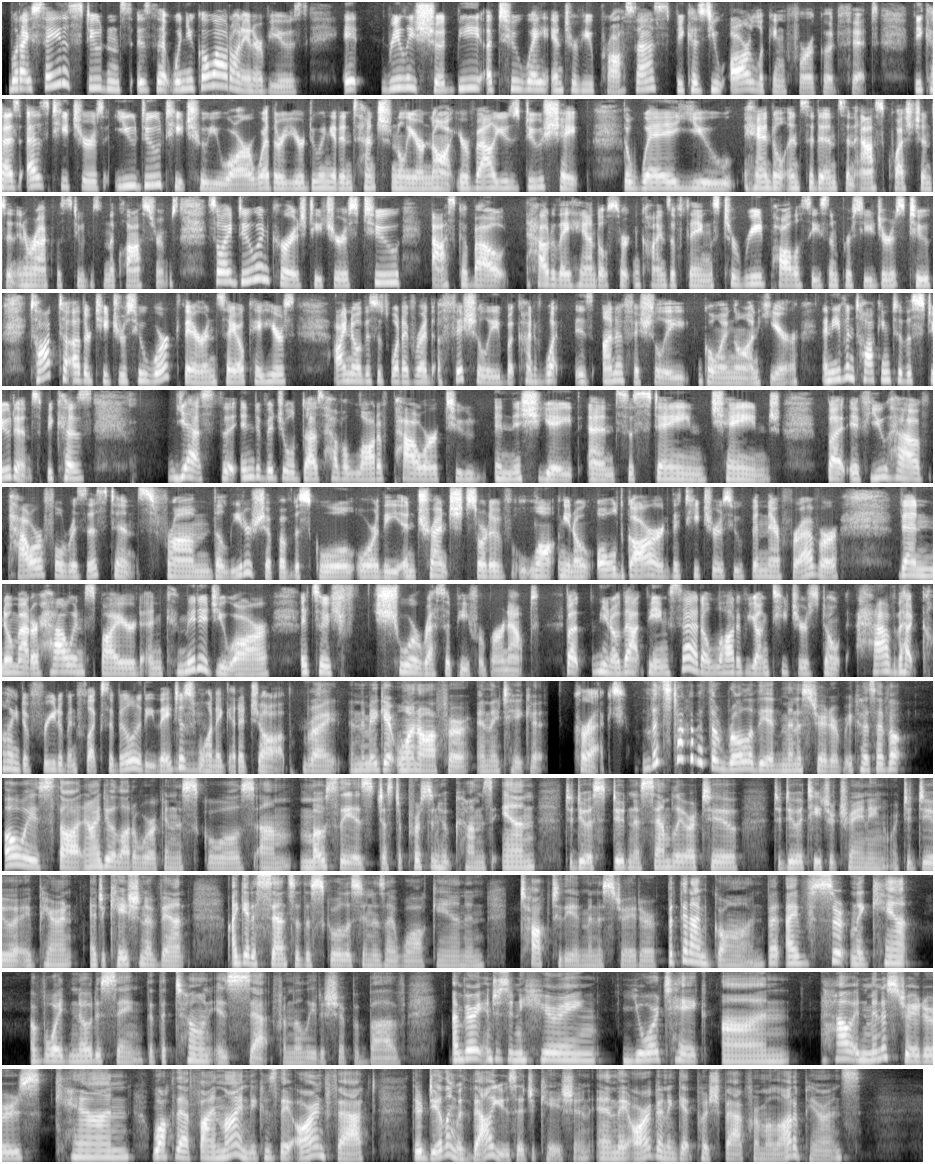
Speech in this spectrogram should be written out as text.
What I say to students is that when you go out on interviews, it really should be a two way interview process because you are looking for a good fit. Because as teachers, you do teach who you are, whether you're doing it intentionally or not. Your values do shape the way you handle incidents and ask questions and interact with students in the classrooms. So I do encourage teachers to ask about how do they handle certain kinds of things, to read policies and procedures, to talk to other teachers who work there and say, okay, here's, I know this is what I've read officially, but kind of what is unofficially going on here. And even talking to the students because yes, the individual does have a lot of power to initiate and sustain change. But if you have powerful resistance from the leadership of the school or the entrenched sort of long, you know, old guard, the teachers who've been there forever, then no matter how inspired and committed you are, it's a sure recipe for burnout. But, you know, that being said, a lot of young teachers don't have that kind of freedom and flexibility. They just right. want to get a job. Right. And they may get one offer and they take it. Correct. Let's talk about the role of the administrator because I've always thought, and I do a lot of work in the schools, um, mostly as just a person who comes in to do a student assembly or two, to do a teacher training, or to do a parent education event. I get a sense of the school as soon as I walk in and talk to the administrator, but then I'm gone. But I certainly can't avoid noticing that the tone is set from the leadership above. I'm very interested in hearing your take on how administrators can walk that fine line because they are, in fact, they're dealing with values education and they are going to get pushback from a lot of parents,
